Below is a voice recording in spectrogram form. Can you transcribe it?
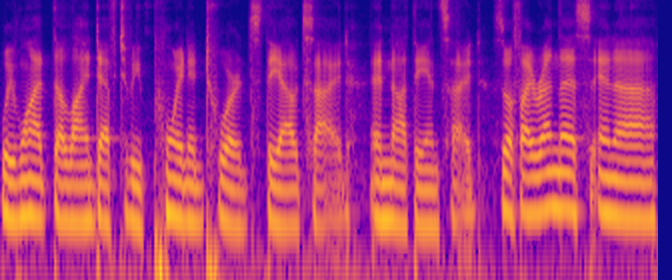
we want the line def to be pointed towards the outside and not the inside. So if I run this in a,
